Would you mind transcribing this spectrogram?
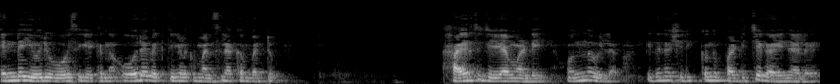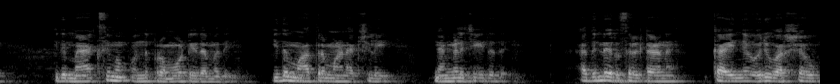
എന്റെ ഈ ഒരു വോയിസ് കേൾക്കുന്ന ഓരോ വ്യക്തികൾക്കും മനസ്സിലാക്കാൻ പറ്റും. ഹയർച്ച് ചെയ്യാൻ വേണ്ടി ഒന്നുമില്ല. ഇതിനെ ശരിക്കൊന്ന് പഠിച്ചു കഴിഞ്ഞാൽ ഇത് മാക്സിമം ഒന്ന് പ്രൊമോട്ട് ചെയ്താൽ മതി. ഇത് മാത്രമാണ് ആക്ച്വലി ഞങ്ങൾ ചെയ്തത്. അതിന്റെ റിസൾട്ടാണ് കഴിഞ്ഞ ഒരു വർഷവും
